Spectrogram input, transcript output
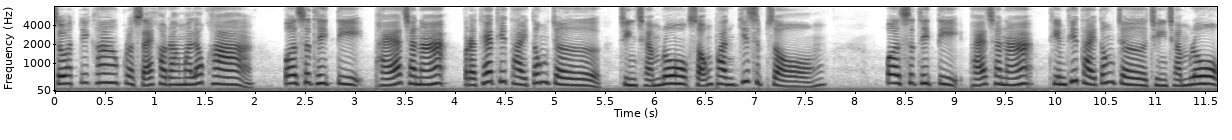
สวัสดีค่ะ กระแสข่าวดังมาแล้วค่ะ เปิดสถิติแพ้ชนะ ประเทศที่ไทยต้องเจอชิงแชมป์โลก 2022 เปิดสถิติแพ้ชนะ ทีมที่ไทยต้องเจอชิงแชมป์โลก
